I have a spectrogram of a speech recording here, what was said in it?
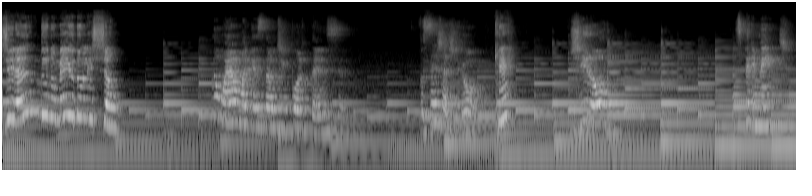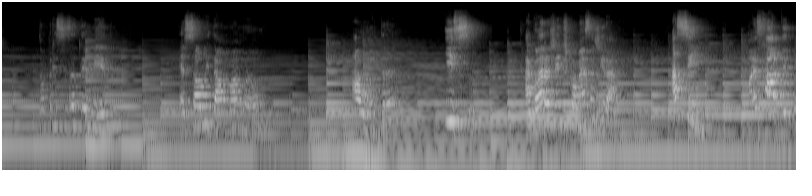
Girando no meio do lixão. Não é uma questão de importância. Você já girou? Quê? Girou. Experimente. Não precisa ter medo. É só me dar uma mão. A outra. Isso. Agora a gente começa a girar. Assim. Mais rápido.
